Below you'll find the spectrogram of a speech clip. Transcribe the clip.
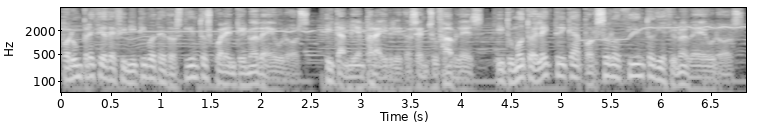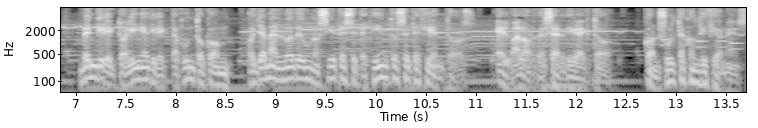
por un precio definitivo de 249 euros. Y también para híbridos enchufables. Y tu moto eléctrica por solo 119 euros. Ven directo a lineadirecta.com o llama al 917-700-700. El valor de ser directo. Consulta condiciones.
